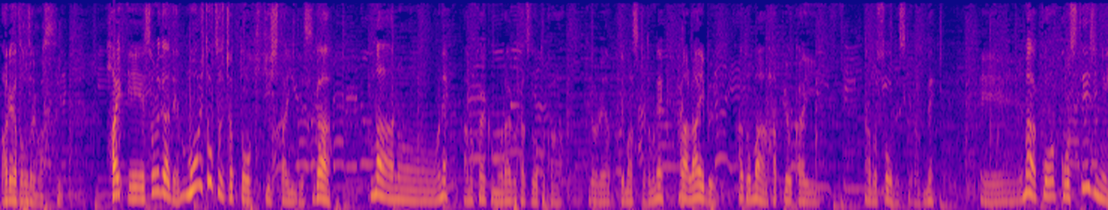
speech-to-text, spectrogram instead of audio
ありがとうございます。はい、えー、それではね、もう一つちょっとお聞きしたいんですが、まあ、あのね、あの、かやくんもライブ活動とか、いろいろやってますけどもね、まあ、ライブ、あと、まあ、発表会などそうですけどもね、えー、まあ、こう、こう、ステージに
